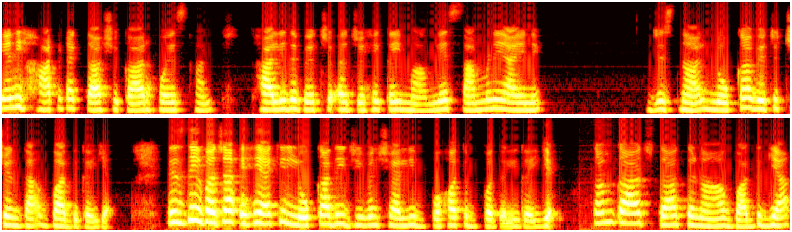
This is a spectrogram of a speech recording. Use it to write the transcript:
ਯਾਨੀ ਹਾਰਟ ਅਟੈਕ ਦਾ ਸ਼ਿਕਾਰ ਹੋਏ ਸਨ। ਹਾਲ ਹੀ ਦੇ ਵਿੱਚ ਅਜਿਹੇ ਕਈ ਮਾਮਲੇ ਸਾਹਮਣੇ ਆਏ ਨੇ, ਜਿਸ ਨਾਲ ਲੋਕਾਂ ਵਿੱਚ ਚਿੰਤਾ ਵੱਧ ਗਈ ਹੈ। ਇਸ ਦੀ ਵਜ੍ਹਾ ਇਹ ਹੈ ਕਿ ਲੋਕਾਂ ਦੀ ਜੀਵਨ ਸ਼ੈਲੀ ਬਹੁਤ ਬਦਲ ਗਈ ਹੈ। ਕੰਮਕਾਜ ਦਾ ਤਣਾਅ ਵੱਧ ਗਿਆ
